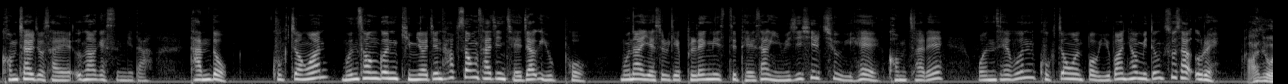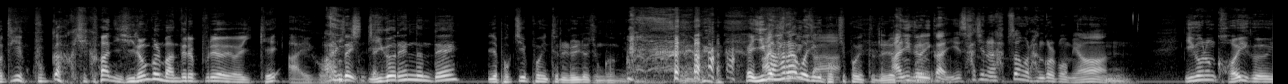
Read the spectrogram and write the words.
검찰 조사에 응하겠습니다. 단독. 국정원 문성근 김여진 합성 사진 제작 유포. 문화예술계 블랙리스트 대상 이미지 실추 위해 검찰에 원세훈 국정원법 위반 혐의 등 수사 의뢰. 아니 어떻게 국가기관이 이런 걸 만들어 뿌려요 이게 아이고 아니, 근데 진짜. 이걸 했는데 이제 복지 포인트를 늘려준 겁니다. 네. 그러니까 이거 아니, 하라고 그러니까. 지금 복지 포인트 늘려준 아니 그러니까 거예요. 이 사진을 합성을 한 걸 보면 음. 이거는 거의 그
